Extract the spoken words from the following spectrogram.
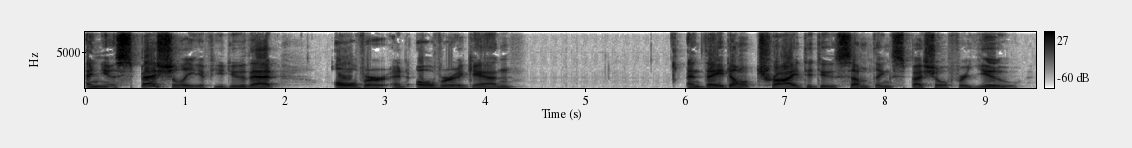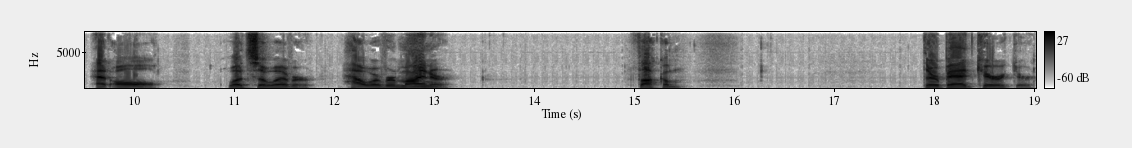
and especially if you do that over and over again, and they don't try to do something special for you at all, whatsoever, however minor, fuck them. They're bad character.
